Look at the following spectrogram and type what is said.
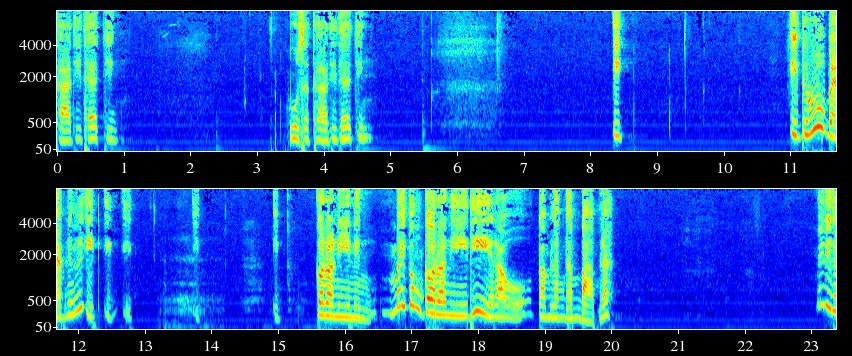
ธาที่แท้จริง ผู้ศรัทธาที่แท้จริง อีก อีกรูปแบบหนึ่งหรืออีกอีกอีกอีกรณีหนึ่ง ไม่ต้องกรณีที่เรากำลังทำบาปนะ ไม่ได้ท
